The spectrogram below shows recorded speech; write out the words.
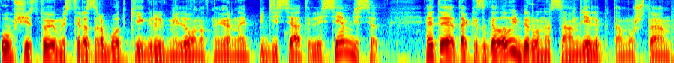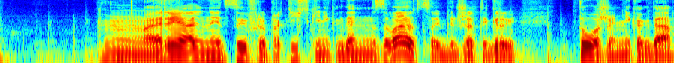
общей стоимости разработки игры в миллионов, наверное, 50 или 70. Это я так из головы беру на самом деле, потому что реальные цифры практически никогда не называются, бюджет игры тоже никогда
